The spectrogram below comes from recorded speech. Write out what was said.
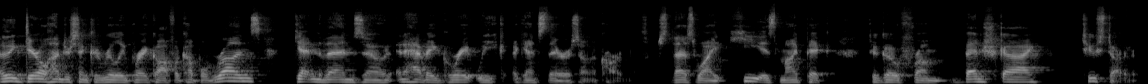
I think Darrell Henderson could really break off a couple runs, get into the end zone, and have a great week against the Arizona Cardinals. So that's why he is my pick to go from bench guy to starter.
